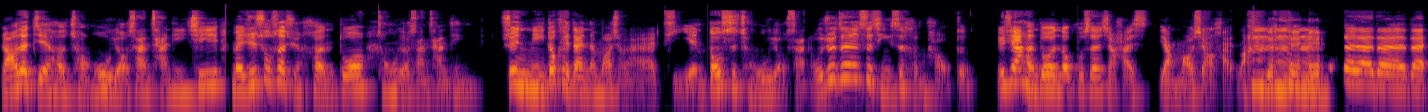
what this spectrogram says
然后再结合宠物友善餐厅，其实美军宿舍群很多宠物友善餐厅，所以你都可以带你的毛小孩来体验，都是宠物友善。我觉得这件事情是很好的。因为现在很多人都不生小孩，养毛小孩嘛，对、嗯嗯嗯、对 对对对对，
